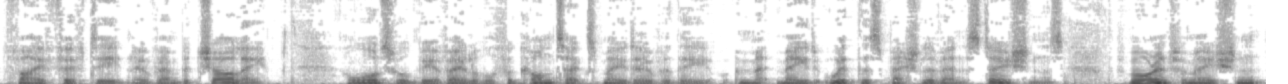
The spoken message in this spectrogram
550 November Charlie. Awards will be available for contacts made over the made with the special event stations. For more information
